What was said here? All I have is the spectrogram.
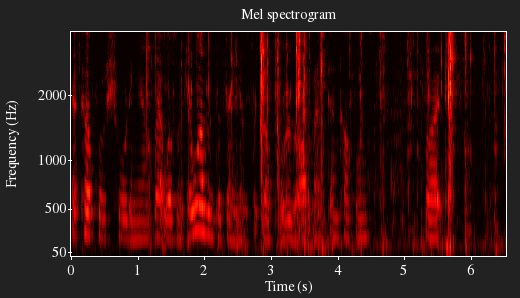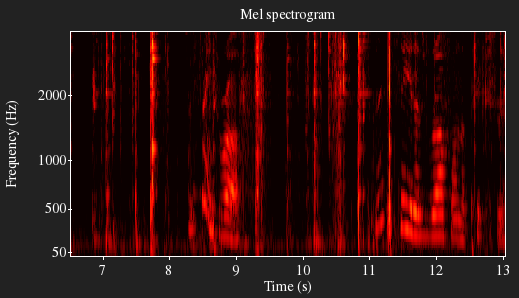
that coupler shorting out. That wasn't, it wasn't the thing. It was the coupler, the automatic uncoupling. But this thing's rough. I didn't see it as rough on the pictures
